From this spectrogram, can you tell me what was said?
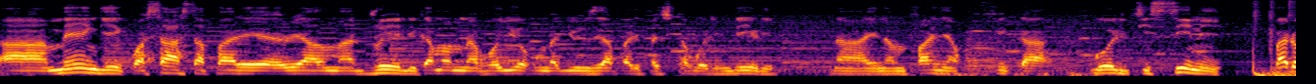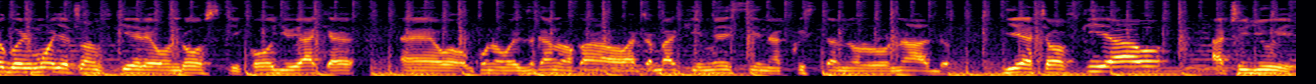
uh, mengi kwa sasa pale Real Madrid, kama mnavyojua kwamba juzi hapa alipachika goli mbili na inamfanya kufika goli tisini. Bado goli moja tu amfikie Lewandowski, kwa hiyo juu yake eh, kuna uwezekano wakawa watabaki Messi na Cristiano Ronaldo. Je, atawafikia hao? Hatujui.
